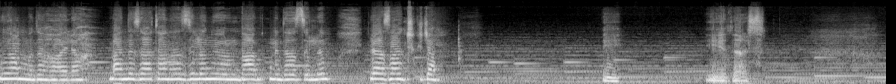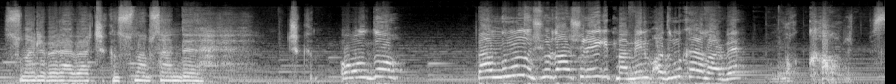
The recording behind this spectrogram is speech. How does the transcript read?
Uyanmadı hala. Ben de zaten hazırlanıyorum. Daha bitmedi hazırlığım. Birazdan çıkacağım. İyi. İyi edersin. Sunay'la beraber çıkın. Sunam sen de çıkın. Oldu. Ben bununla şuradan şuraya gitmem. Benim adımı karalar be. Allah kahretmesin.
